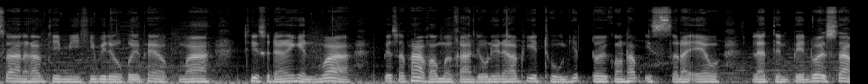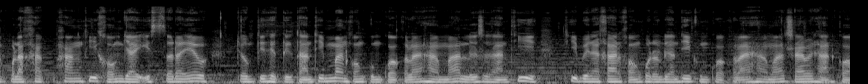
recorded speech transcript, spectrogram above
ซานะครับที่มีคลิปวิดีโอเผยแพร่ออกมา ที่แสดงให้เห็นว่า เป็นสภาพของเมืองคานยูนิสนะครับที่ถูกยึดโดยกองทัพอิสราเอล และเต็มไปด้วยซากปรักหักพังที่ของใหญ่อิสราเอลโจมตีเสร็จตึกฐานที่มั่นของกลุ่มก่อการร้ายฮามาสหรือสถานที่ที่เป็นอาคารของพลเรือนที่กลุ่มก่อการร้ายฮามาสใช้ไปฐานก่อ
